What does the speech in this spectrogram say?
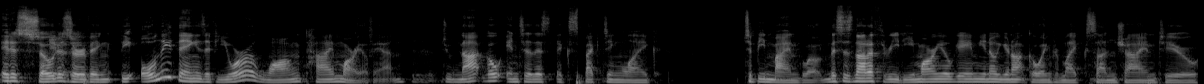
It is so deserving. The only thing is if you are a long time Mario fan, Mm-hmm. do not go into this expecting like to be mind blown. This is not a 3D Mario game. You know, you're not going from like Sunshine to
